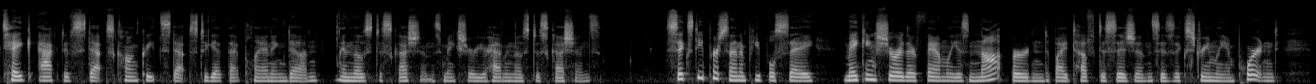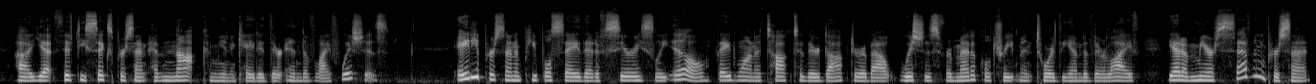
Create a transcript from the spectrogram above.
take active steps, concrete steps to get that planning done in those discussions. Make sure you're having those discussions. 60% of people say making sure their family is not burdened by tough decisions is extremely important, uh, yet 56% have not communicated their end of life wishes. 80% of people say that if seriously ill, they'd want to talk to their doctor about wishes for medical treatment toward the end of their life, yet a mere 7%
